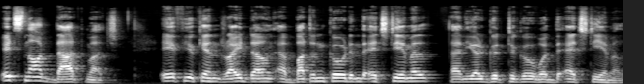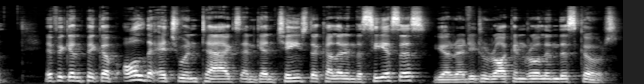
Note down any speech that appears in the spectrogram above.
It's not that much. If you can write down a button code in the HTML, then you're good to go with the HTML. If you can pick up all the H1 tags and can change the color in the CSS, you're ready to rock and roll in this course.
